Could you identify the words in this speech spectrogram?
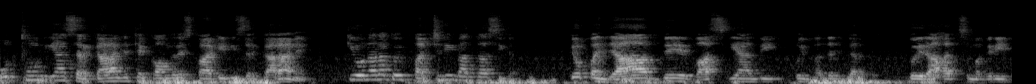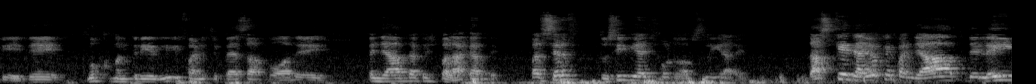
ਉੱਥੋਂ ਦੀਆਂ ਸਰਕਾਰਾਂ ਜਿੱਥੇ ਕਾਂਗਰਸ ਪਾਰਟੀ ਦੀ ਸਰਕਾਰਾਂ ਨੇ, ਕਿ ਉਹਨਾਂ ਦਾ ਕੋਈ ਫਰਜ਼ ਨਹੀਂ ਬਣਦਾ ਸੀਗਾ ਕਿ ਉਹ ਪੰਜਾਬ ਦੇ ਵਾਸੀਆਂ ਦੀ ਕੋਈ ਮਦਦ ਕਰ ਕੋਈ ਰਾਹਤ ਸਮੱਗਰੀ ਭੇਜ ਦੇ ਮੁੱਖ ਮੰਤਰੀ ਰਿਲੀਫ ਫੰਡ 'ਚ ਪੈਸਾ ਪਵਾ ਦੇ, ਪੰਜਾਬ ਦਾ ਕੁਝ ਭਲਾ ਕਰ ਦੇ। ਪਰ ਸਿਰਫ ਤੁਸੀਂ ਵੀ ਅੱਜ ਫੋਟੋ ਆਪਸ ਲਈ ਆ ਰਹੇ ਦੱਸ ਕੇ ਜਾਇਓ ਕਿ ਪੰਜਾਬ ਦੇ ਲਈ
